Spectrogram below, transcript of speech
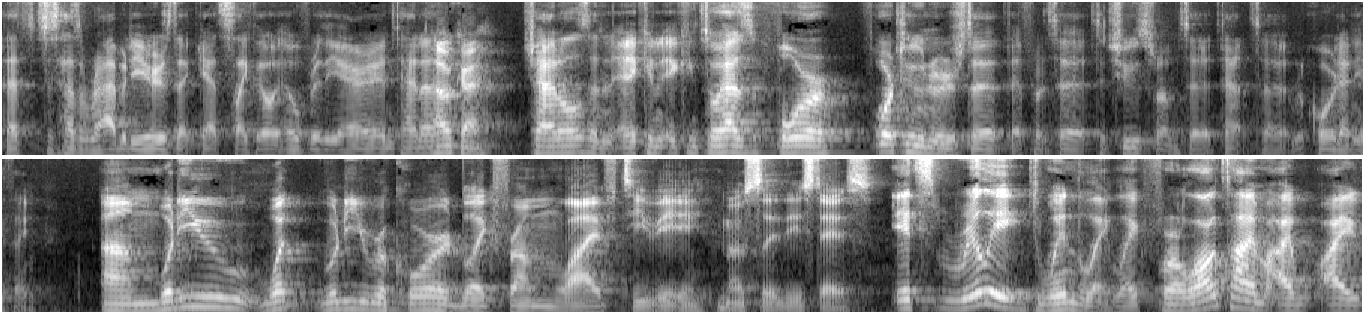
that just has a rabbit ears that gets like over the air antenna okay, channels, and, and it can it can so it has four four tuners to to, to choose from to to record anything. Um, what do you what what do you record like from live TV mostly these days? It's really dwindling. Like for a long time, I I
